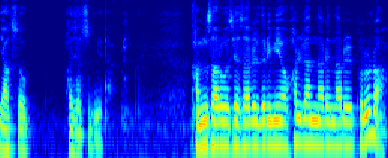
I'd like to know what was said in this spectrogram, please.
약속하셨습니다. 감사로 제사를 드리며 환란 날에 나를 부르라.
